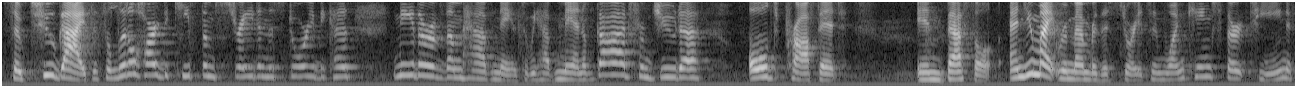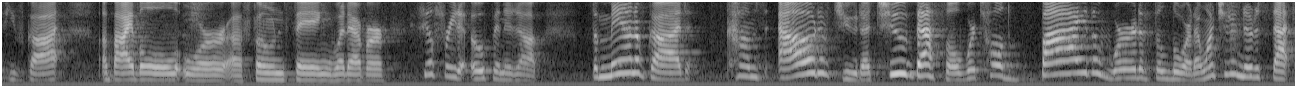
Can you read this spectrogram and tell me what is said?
So, two guys. It's a little hard to keep them straight in the story because neither of them have names. So, we have man of God from Judah, old prophet in Bethel. And you might remember this story. It's in 1 Kings 13. If you've got a Bible or a phone thing, whatever, feel free to open it up. The man of God comes out of Judah to Bethel, we're told, by the word of the Lord. I want you to notice that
